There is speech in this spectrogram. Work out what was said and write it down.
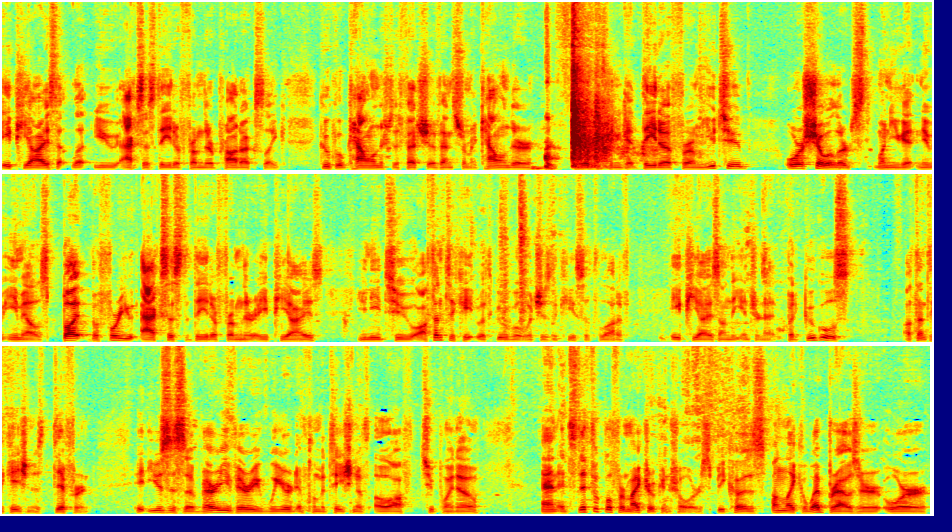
APIs that let you access data from their products, like Google Calendar to fetch events from a calendar, or you can get data from YouTube, or show alerts when you get new emails. But before you access the data from their APIs, you need to authenticate with Google, which is the case with a lot of APIs on the internet. But Google's authentication is different. It uses a very, very weird implementation of OAuth 2.0, and it's difficult for microcontrollers because, unlike a web browser or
